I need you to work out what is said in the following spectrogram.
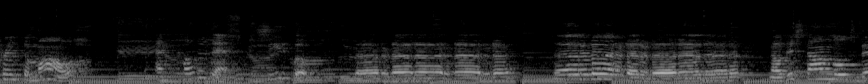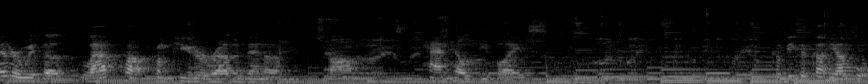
print them out, and color them. See, look. Now this downloads better with a laptop computer rather than a um, handheld device. Kawika Kahiapo.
